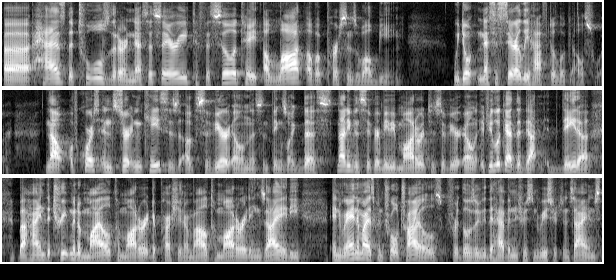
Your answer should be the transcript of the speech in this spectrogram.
uh, has the tools that are necessary to facilitate a lot of a person's well being. We don't necessarily have to look elsewhere. Now, of course, in certain cases of severe illness and things like this, not even severe, maybe moderate to severe illness, if you look at the da- data behind the treatment of mild to moderate depression or mild to moderate anxiety, in randomized controlled trials, for those of you that have an interest in research and science,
